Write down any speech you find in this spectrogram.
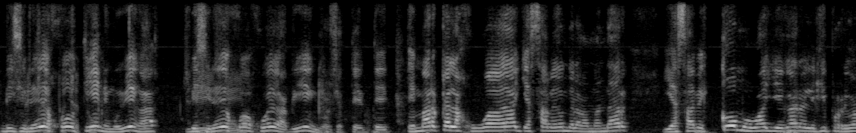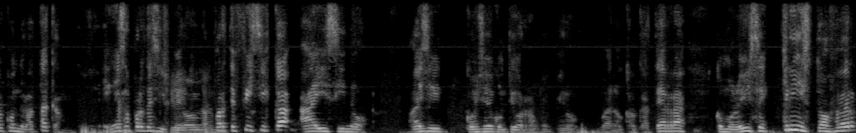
visibilidad de juego chato. tiene muy bien, ¿ah? Sí, visibilidad de sí. juego juega bien, o sea, te, te, te marca la jugada, ya sabe dónde la va a mandar, y ya sabe cómo va a llegar al equipo rival cuando lo atacan. En esa parte sí, Sí, pero en la parte física, ahí sí no. Ahí sí coincido contigo, Rafael. Pero bueno, Calcaterra, como lo dice Christopher,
